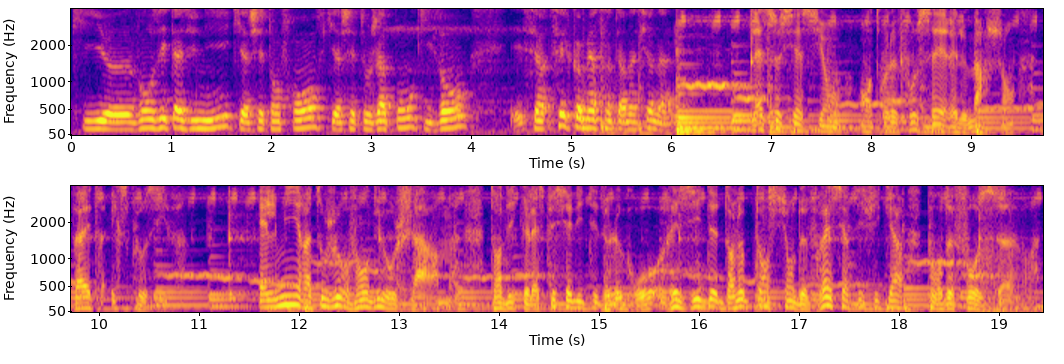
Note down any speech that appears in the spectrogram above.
qui euh, vont aux États-Unis, qui achète en France, qui achète au Japon, qui vend. C'est le commerce international. L'association entre le faussaire et le marchand va être explosive. Elmire a toujours vendu au charme, tandis que la spécialité de Legros réside dans l'obtention de vrais certificats pour de fausses œuvres.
